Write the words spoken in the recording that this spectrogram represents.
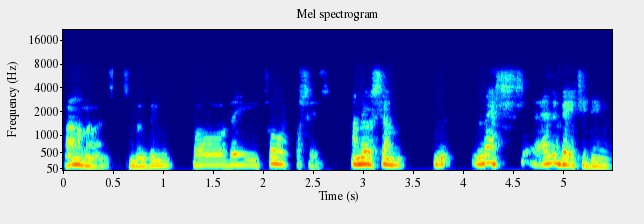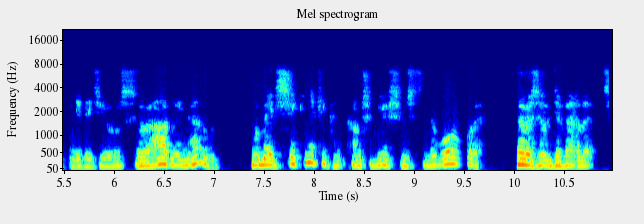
armaments moving for the forces. And there were some less elevated individuals who are hardly known, who made significant contributions to the war. Those who developed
